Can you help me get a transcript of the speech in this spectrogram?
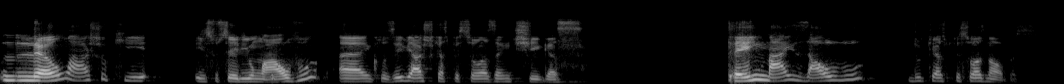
Não acho que isso seria um alvo. É, inclusive, acho que as pessoas antigas têm mais alvo do que as pessoas novas.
